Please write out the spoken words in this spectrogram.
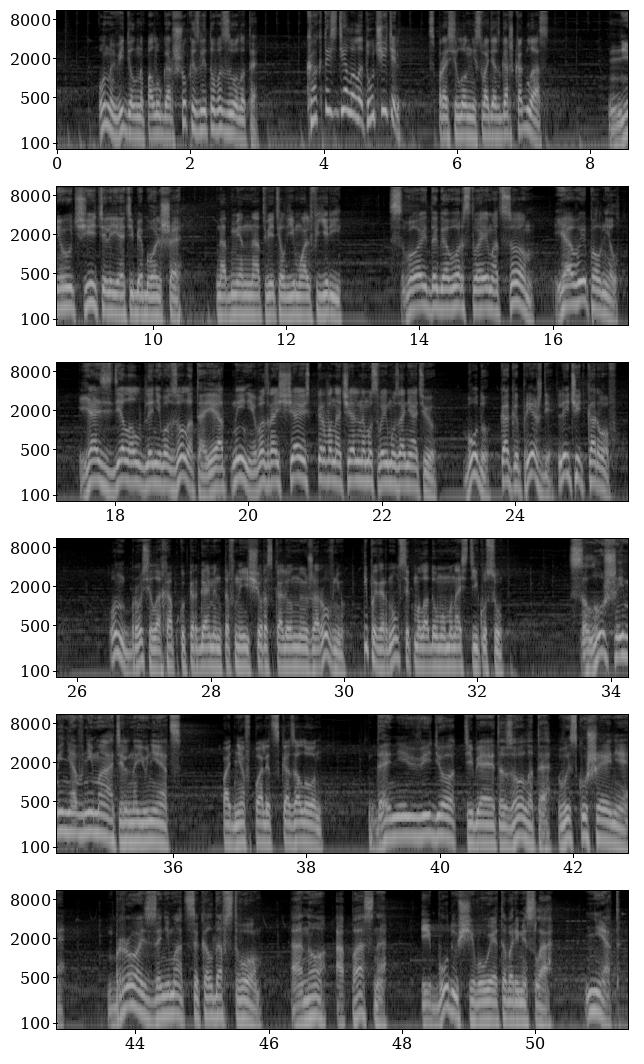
Он увидел на полу горшок из литого золота. «Как ты сделал это, учитель?» – спросил он, не сводя с горшка глаз. «Не учитель я тебе больше», – надменно ответил ему Альфьери. «Свой договор с твоим отцом я выполнил. Я сделал для него золото и отныне возвращаюсь к первоначальному своему занятию. Буду, как и прежде, лечить коров». Он бросил охапку пергаментов на еще раскаленную жаровню и повернулся к молодому монастикусу. «Слушай меня внимательно, юнец», — подняв палец, сказал он. «Да не введет тебя это золото в искушение. Брось заниматься колдовством. Оно опасно, и будущего у этого ремесла нет».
